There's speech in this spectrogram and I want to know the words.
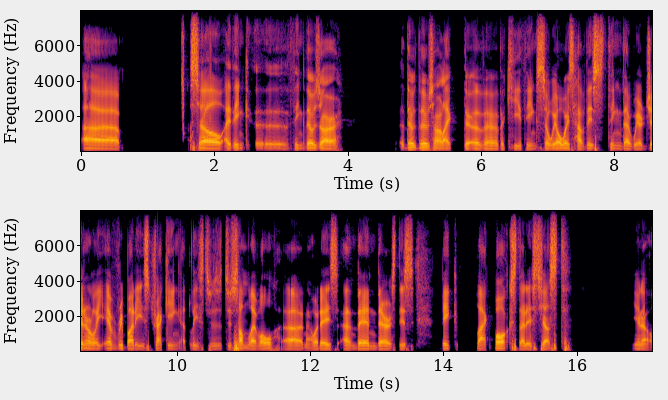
Uh, so i think uh, think those are th- those are like the, the, the key things. So we always have this thing that we're generally everybody is tracking at least to, to some level uh, nowadays, and then there's this big black box that is just, you know,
